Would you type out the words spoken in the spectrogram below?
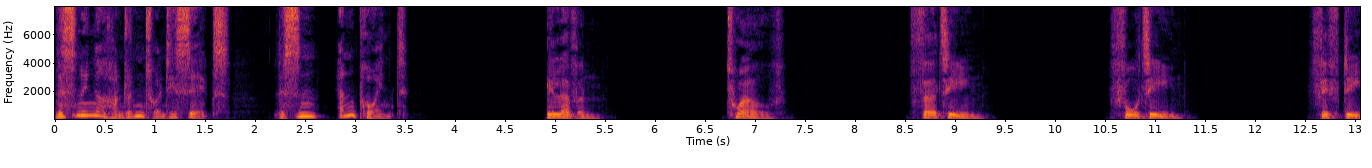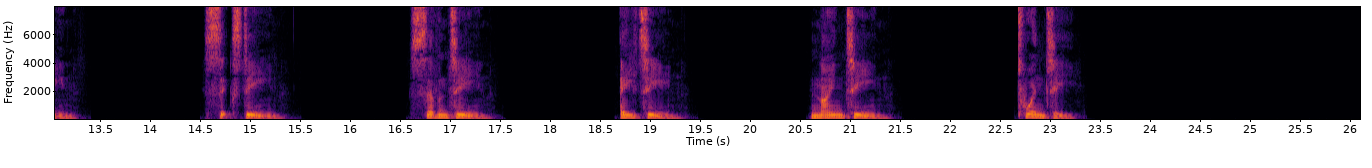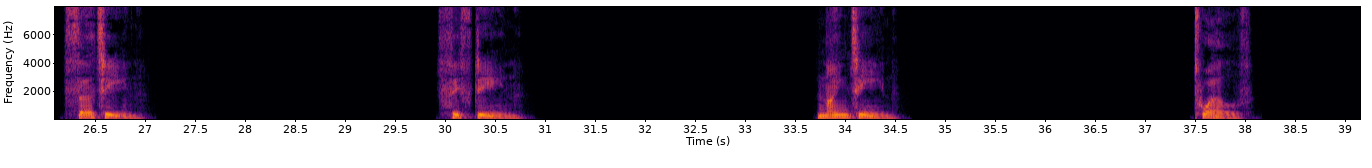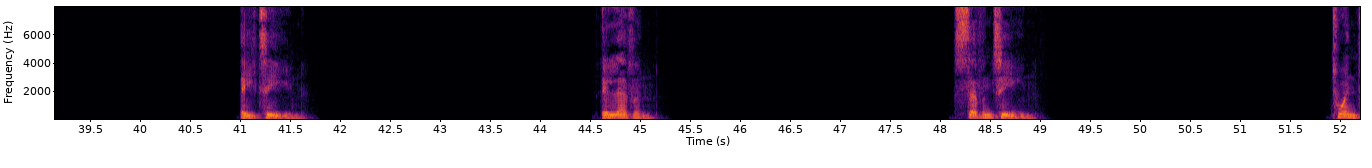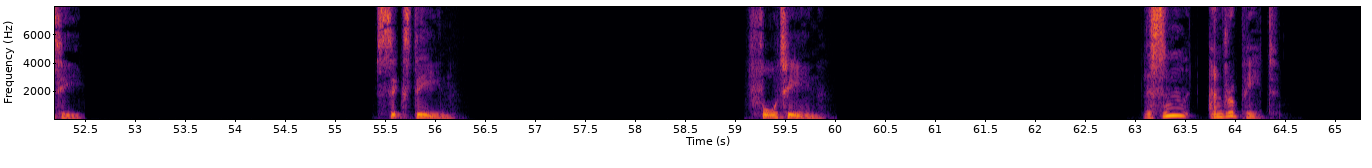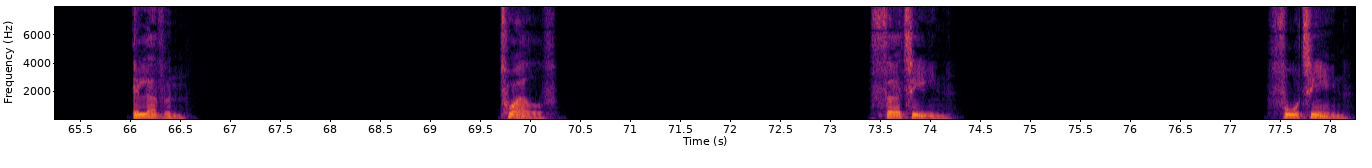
Listening 126. Listen and point. 11, 12, 13, 14, 15, 16, 17, 18, 19, 20, 13, 15, 19, 12, 18, 11, 17, 20, 16, 14, Listen and repeat. 11, 12, 13, 14,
